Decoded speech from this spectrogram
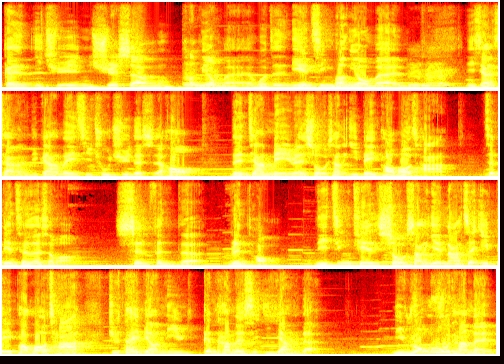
跟一群学生朋友们，或者是年轻朋友们，你想想，你跟他们一起出去的时候，人家每人手上一杯泡泡茶，这变成了什么？身份的认同。你今天手上也拿着一杯泡泡茶，就代表你跟他们是一样的。你融入他们。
